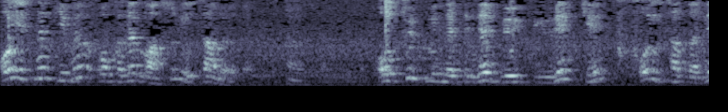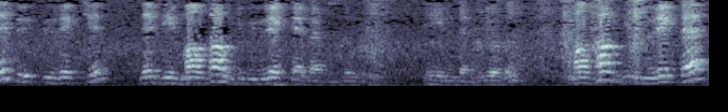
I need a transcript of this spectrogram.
O yetmez gibi o kadar mahzun insan öldü. O Türk milleti ne büyük bir yürek ki, o insanda ne büyük bir yürek ki, ne bir mangal gibi yürek derler bizim deyimde biliyoruz. Mangal gibi yürekle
